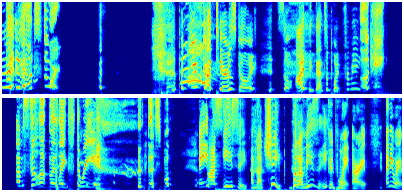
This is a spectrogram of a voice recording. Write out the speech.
I did not snort. But you've got tears going. So I think that's a point for me. Okay. I'm still up by like three at this point. I'm easy. I'm not cheap, but I'm easy. Good point. All right. Anyway,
